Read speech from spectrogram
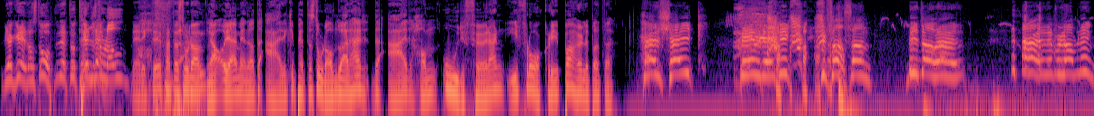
vi har gleda oss til å åpne dette hotellet! Petter Stordalen! Det er riktig. Petter Stordalen. Ja, og jeg mener at det er ikke Petter Stordalen du er her. Det er han ordføreren i Flåklypa. Hør litt på dette. Herr Sjeik, Ben Reddik, til Fasan, mine damer og herrer, ærede forsamling.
